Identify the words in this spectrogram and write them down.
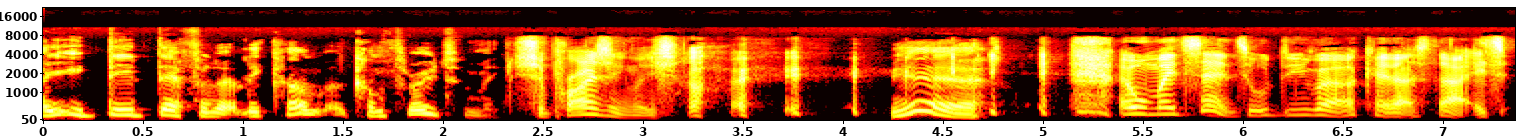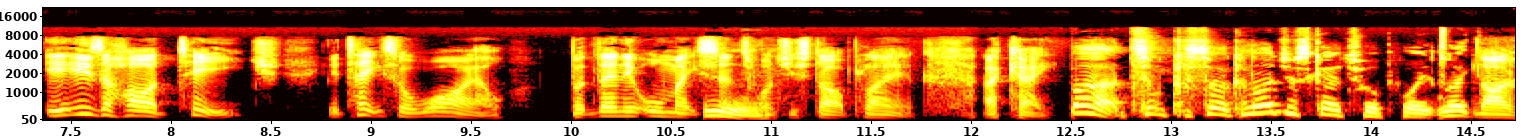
it did definitely come come through to me. Surprisingly so. yeah. it all made sense. All you go, okay, that's that. It's it is a hard teach. It takes a while, but then it all makes sense mm. once you start playing. Okay. But so can I just go to a point? Like, no.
